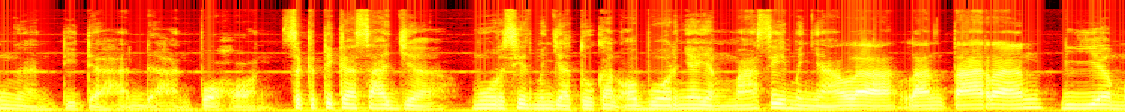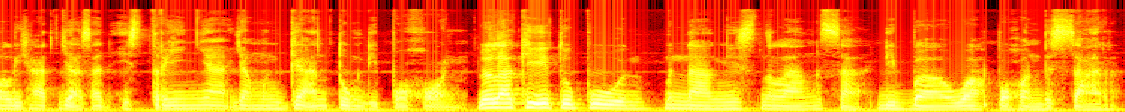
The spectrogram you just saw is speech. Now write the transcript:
bergelantungan di dahan-dahan pohon. Seketika saja, Mursid menjatuhkan obornya yang masih menyala lantaran dia melihat jasad istrinya yang menggantung di pohon. Lelaki itu pun menangis nelangsa di bawah pohon besar.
